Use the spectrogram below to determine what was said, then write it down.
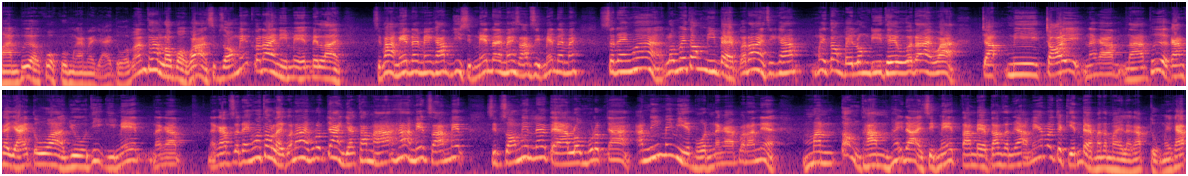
มันเพื่อควบคุมการขยายตัวเพราะฉะนั้นถ้าเราบอกว่า 12 เมตรก็ได้นี่ไม่เห็นเป็นไร 15 เมตรได้ไหมครับ 20 เมตรได้ไหม30 เมตรได้ไหมแสดงว่าเราไม่ต้องมีแบบก็ได้สิครับ ไม่ต้องไปลงดีเทลก็ได้ว่าจะมีจอยนะครับนะเพื่อการขยายตัวอยู่ที่กี่เมตรนะครับ นะครับแสดงว่าเท่าไหร่ก็ได้ผู้รับจ้างอยากทำหา 5 เมตร 3 เมตร 12 เมตร แล้วแต่อารมณ์ผู้รับจ้าง อันนี้ไม่มีเหตุผลนะครับ เพราะนั้นเนี่ยมันต้องทำให้ได้ 10 เมตร ตามแบบตามสัญญาไม่งั้นเราจะเขียนแบบมาทำไมล่ะครับถูกไหมครับ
